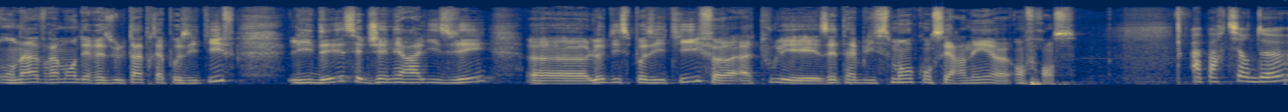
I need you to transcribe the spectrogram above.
on, a vraiment des résultats très positifs. L'idée, c'est de généraliser le dispositif à tous les établissements concernés en France. À partir de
